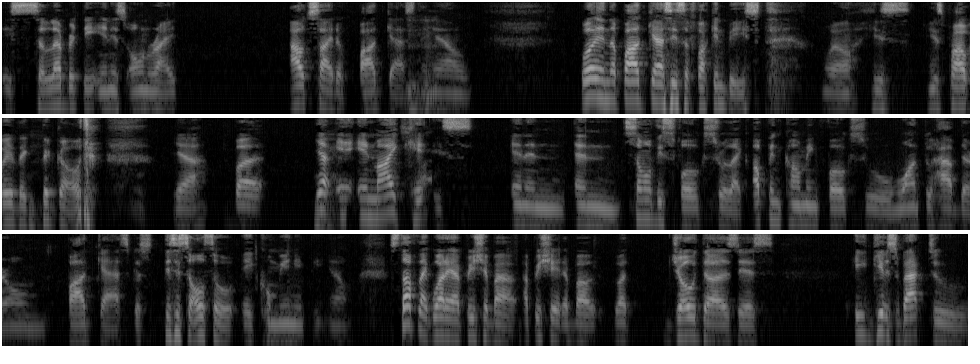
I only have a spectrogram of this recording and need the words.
a celebrity in his own right, outside of podcasting. Mhm. You know, well, in the podcast, he's a fucking beast. Well, he's he's probably the the goat. yeah, but yeah, in, in my case, and in and some of these folks who are like up and coming folks who want to have their own podcast because this is also a community. You know, stuff like what I appreciate about appreciate about what Joe does is he gives back to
